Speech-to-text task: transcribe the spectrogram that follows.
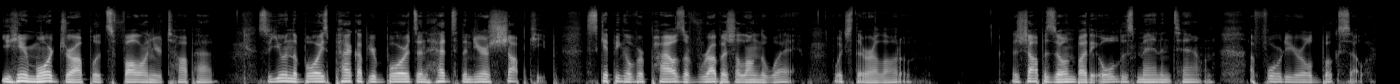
You hear more droplets fall on your top hat. So you and the boys pack up your boards and head to the nearest shopkeep, skipping over piles of rubbish along the way, which there are a lot of. The shop is owned by the oldest man in town, a 40 year old bookseller.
